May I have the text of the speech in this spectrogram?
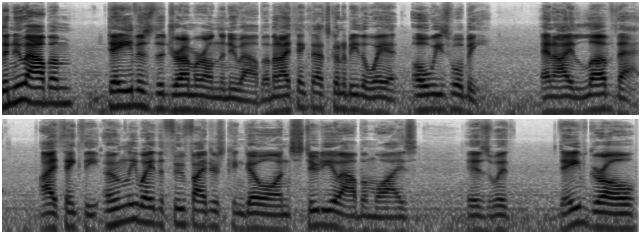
the new album. Dave is the drummer on the new album, and I think that's going to be the way it always will be. And I love that. I think the only way the Foo Fighters can go on studio album wise is with Dave Grohl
